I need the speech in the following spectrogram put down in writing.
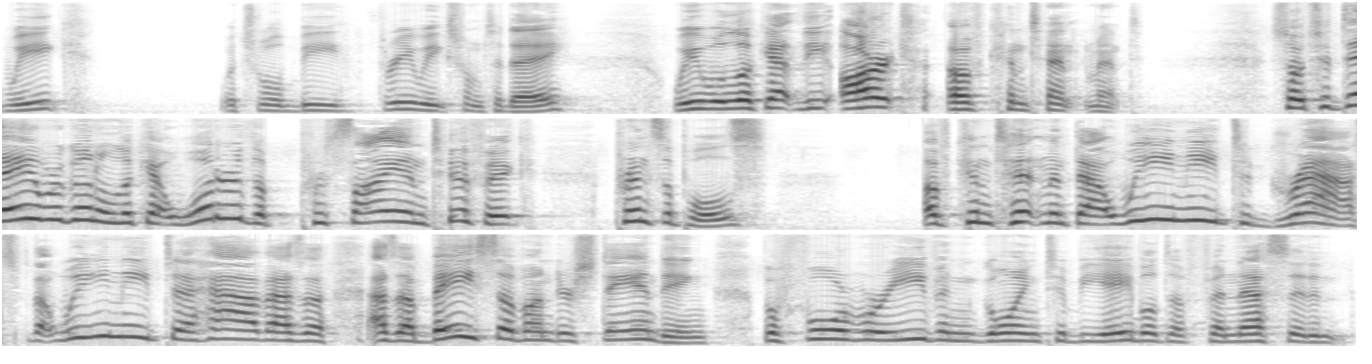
week, which will be three weeks from today, we will look at the art of contentment. So today we're going to look at what are the scientific principles of contentment that we need to grasp, that we need to have as a, as a base of understanding before we're even going to be able to finesse it and,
